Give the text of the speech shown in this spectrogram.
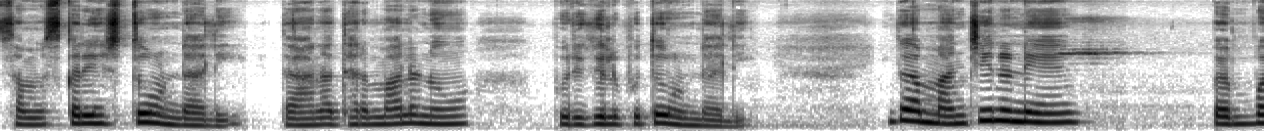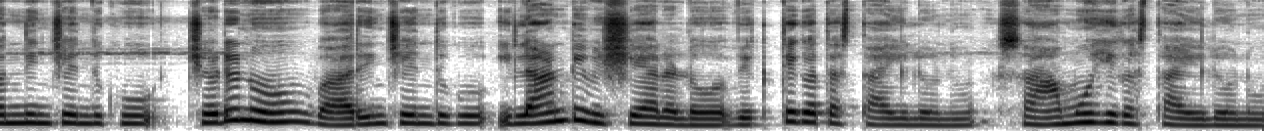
సంస్కరిస్తూ ఉండాలి. దాన ధర్మాలను పురిగొలుపుతూ ఉండాలి. ఇంకా మంచిని పెంపొందించేందుకు చెడును వారించేందుకు ఇలాంటి విషయాలలో వ్యక్తిగత స్థాయిలోనూ సామూహిక స్థాయిలోనూ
